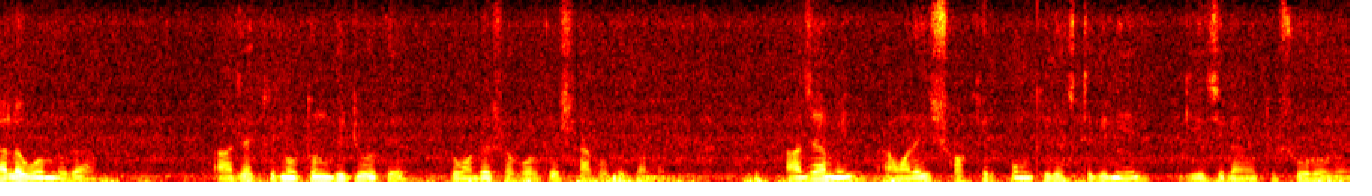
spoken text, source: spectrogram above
হ্যালো বন্ধুরা, আজ একটি নতুন ভিডিওতে তোমাদের সকলকে স্বাগত জানাই। আজ আমি আমার এই শখের পঙ্খিরাজটিকে নিয়ে গিয়েছিলাম একটু শোরুমে।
